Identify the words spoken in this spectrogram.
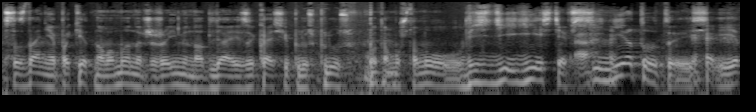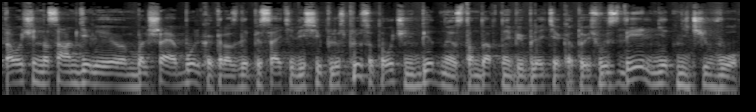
создания пакетного менеджера именно для языка C++, потому что, ну, везде есть, а в C нету, то есть, и это очень, на самом деле, большая боль как раз для писателей C++, это очень бедная стандартная библиотека, то есть в STL нет ничего,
